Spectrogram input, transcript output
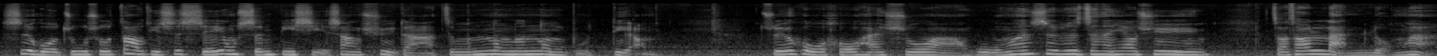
四火猪说：“到底是谁用神笔写上去的？啊？怎么弄都弄不掉。”水火猴还说：“啊，我们是不是真的要去找找懒龙啊？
